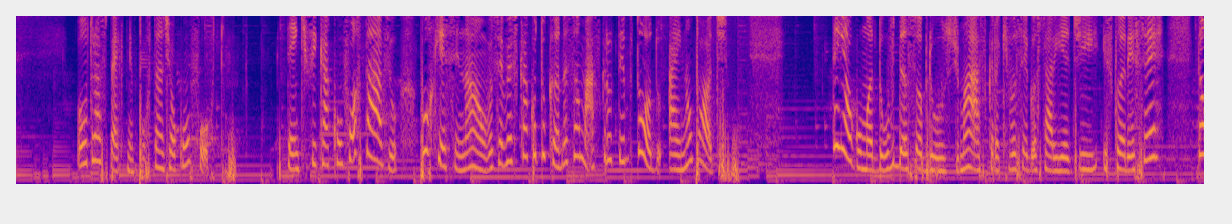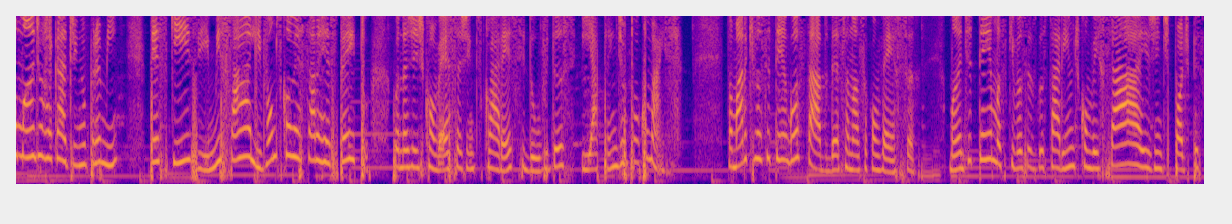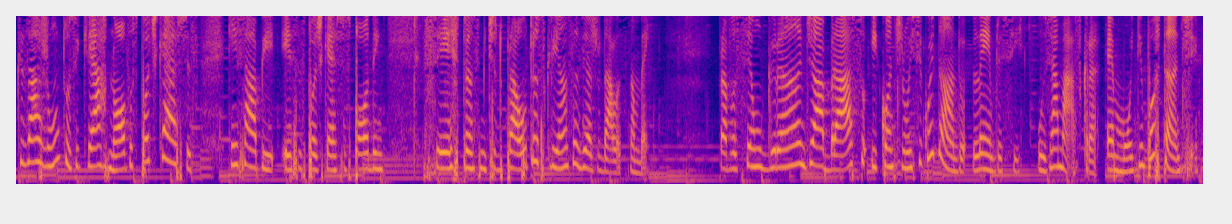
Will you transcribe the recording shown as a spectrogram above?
Outro aspecto importante é o conforto. Tem que ficar confortável, porque senão você vai ficar cutucando essa máscara o tempo todo. Aí não pode. Tem alguma dúvida sobre o uso de máscara que você gostaria de esclarecer? Então mande um recadinho para mim, pesquise, me fale, vamos conversar a respeito. Quando a gente conversa, a gente esclarece dúvidas e aprende um pouco mais. Tomara que você tenha gostado dessa nossa conversa. Mande temas que vocês gostariam de conversar e a gente pode pesquisar juntos e criar novos podcasts. Quem sabe esses podcasts podem ser transmitidos para outras crianças e ajudá-las também. Para você, um grande abraço e continue se cuidando. Lembre-se, use a máscara, é muito importante.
